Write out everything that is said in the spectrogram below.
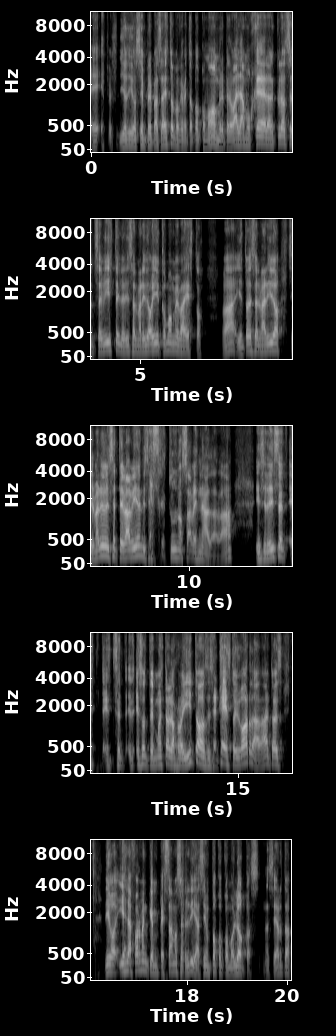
eh, espe- yo digo, siempre pasa esto porque me tocó como hombre, pero va la mujer al closet, se viste y le dice al marido, oye, ¿cómo me va esto? ¿Va? Y entonces el marido, si el marido dice, te va bien, dice, es que tú no sabes nada, ¿va? Y si le dice, "Es- es- eso te muestra los rollitos, dice, ¿qué? Estoy gorda, ¿va? Entonces, digo, y es la forma en que empezamos el día, así un poco como locos, ¿no es cierto?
